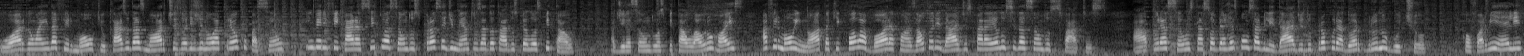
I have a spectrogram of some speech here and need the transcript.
O órgão ainda afirmou que o caso das mortes originou a preocupação em verificar a situação dos procedimentos adotados pelo hospital. A direção do Hospital Lauro Reis afirmou em nota que colabora com as autoridades para a elucidação dos fatos. A apuração está sob a responsabilidade do procurador Bruno Guccio. Conforme ele,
